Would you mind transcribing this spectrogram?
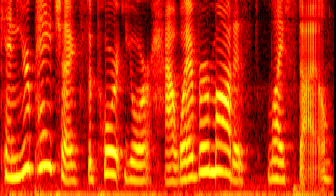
Can your paycheck support your, however modest, lifestyle?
